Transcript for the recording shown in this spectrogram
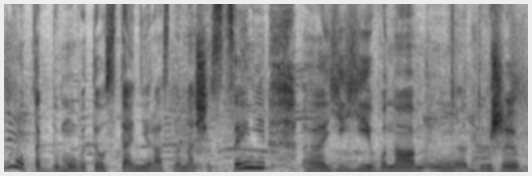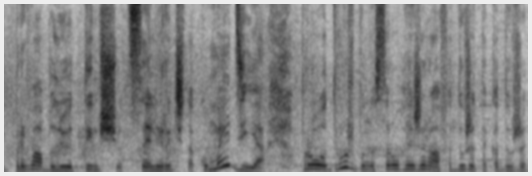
Ну так би мовити, останній раз на нашій сцені. Е, Її вона дуже приваблює тим, що це лірична комедія про дружбу носорога і жирафа. Дуже така дуже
